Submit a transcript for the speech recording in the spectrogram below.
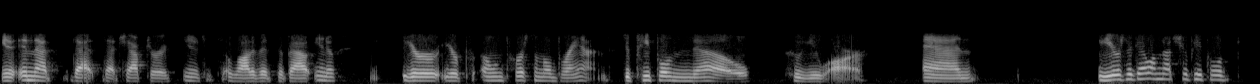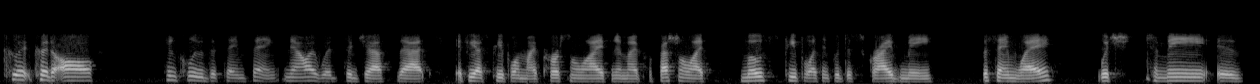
you know, in that that that chapter, you know, a lot of it's about you know your your own personal brand. Do people know who you are? And years ago, I'm not sure people could could all conclude the same thing. Now, I would suggest that if you ask people in my personal life and in my professional life, most people I think would describe me the same way. which to me is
